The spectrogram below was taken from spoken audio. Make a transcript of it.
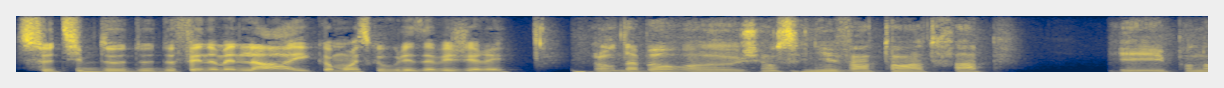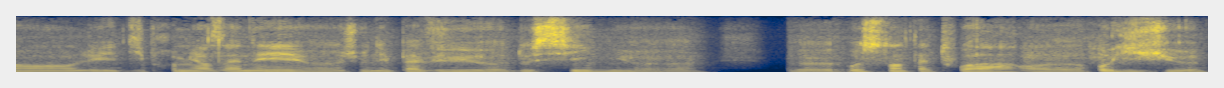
ce type de, de- de phénomène-là et comment est-ce que vous les avez gérés? Alors d'abord, euh, j'ai enseigné 20 ans à Trappes et pendant les dix premières années, euh, je n'ai pas vu euh, de signes euh, ostentatoires, religieux,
